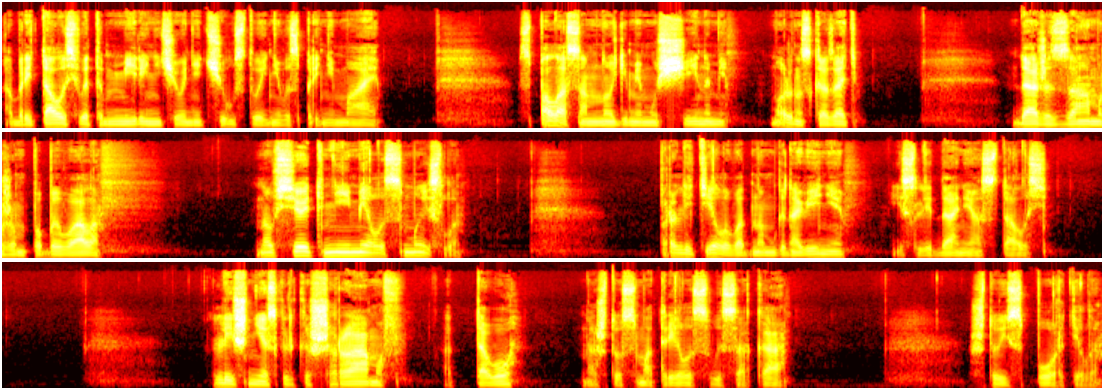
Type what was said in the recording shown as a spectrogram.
Обреталась в этом мире, ничего не чувствуя, не воспринимая. Спала со многими мужчинами. Можно сказать, даже замужем побывала. Но все это не имело смысла. Пролетело в одно мгновение, и следа не осталось. Лишь несколько шрамов от того, на что смотрела свысока, что испортила.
